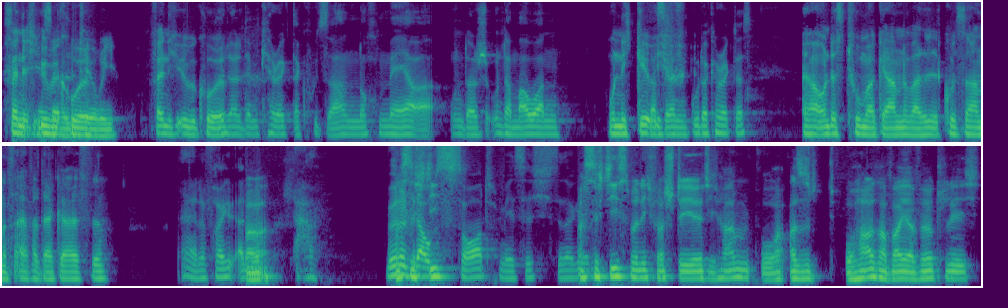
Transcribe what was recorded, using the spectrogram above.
Fände ich übel cool. Theorie. Fände ich übel würde cool. halt dem Charakter Kusan noch mehr unter, untermauern, Und ich gebe. dass er ein guter Charakter ist. Ja, und das tun wir gerne, weil Kusan ist einfach der geilste. Ja, dann frage ich. Also, ja. Würde was wieder ich auch dies- Sword-mäßig. Was ich diesmal nicht verstehe, die haben, oh, also O'Hara war ja wirklich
